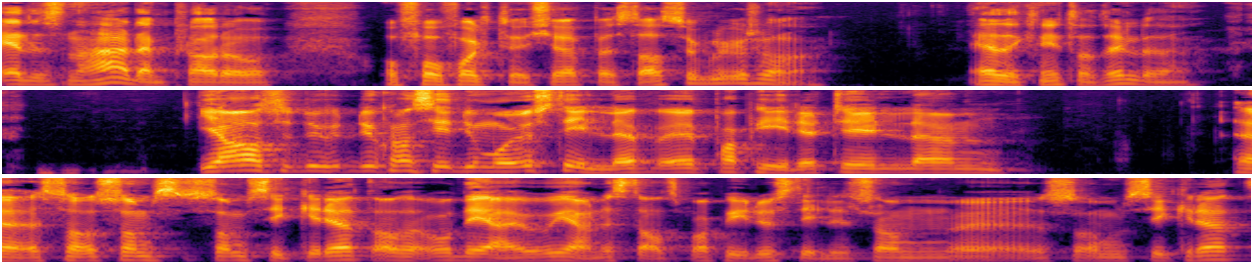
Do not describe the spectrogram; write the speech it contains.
er det sånn her de klarer å, å, få folk til å kjøpe statsobligasjoner? Er det knytta til det? Ja, altså du, du, kan si du må jo stille eh, papirer til um, Eh, som, som, som, sikkerhet, og det er jo gjerne statspapir du stiller som, eh, som sikkerhet.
